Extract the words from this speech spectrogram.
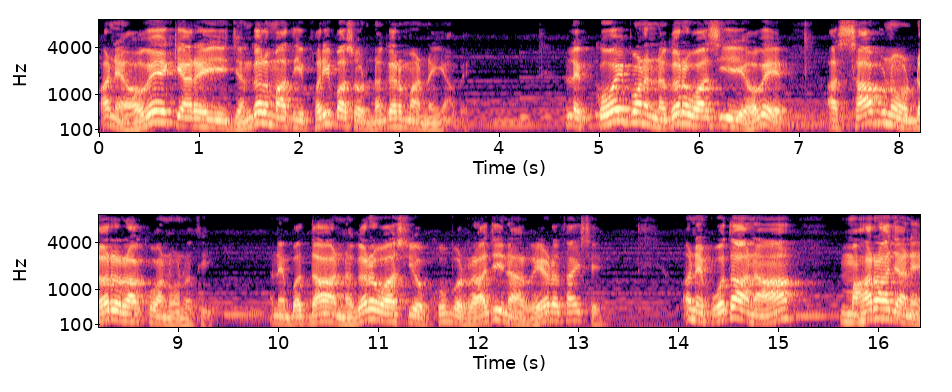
અને હવે ક્યારેય જંગલમાંથી ફરી પાછો નગરમાં નહીં આવે. એટલે કોઈ પણ નગરવાસીએ હવે આ સાપનો ડર રાખવાનો નથી. અને બધા નગરવાસીઓ ખૂબ રાજીના રેડ થાય છે. અને પોતાના મહારાજાને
